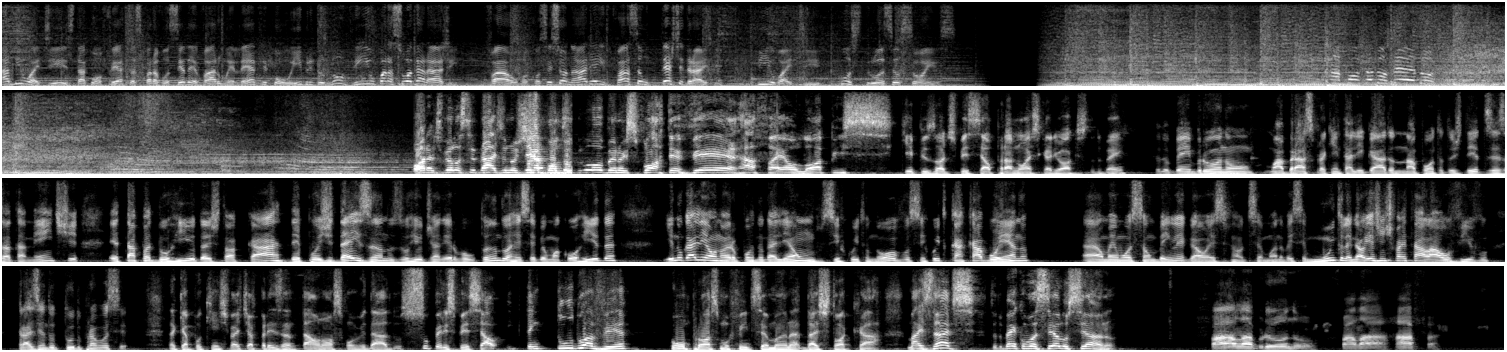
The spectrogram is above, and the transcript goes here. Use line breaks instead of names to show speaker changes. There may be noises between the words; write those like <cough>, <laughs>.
A BYD está com ofertas para você levar um elétrico ou híbrido novinho para sua garagem. Vá a uma concessionária e faça um test drive. BYD, construa seus sonhos.
Na ponta dos dedos!
Hora de velocidade no G. Globo e no Sport TV. Rafael Lopes, que episódio especial para nós, cariocas, tudo bem?
Tudo bem, Bruno? Um abraço para quem está ligado na ponta dos dedos, exatamente. Etapa do Rio da Stock Car, depois de 10 anos o Rio de Janeiro voltando a receber uma corrida. E no Galeão, no aeroporto do Galeão, um circuito novo, circuito Cacá Bueno. É uma emoção bem legal esse final de semana, vai ser muito legal e a gente vai estar tá lá ao vivo trazendo tudo para você.
Daqui a pouquinho a gente vai te apresentar o nosso convidado super especial e tem tudo a ver com o próximo fim de semana da Stock Car. Mas antes, tudo bem com você, Luciano?
Fala, Bruno. Fala, Rafa.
